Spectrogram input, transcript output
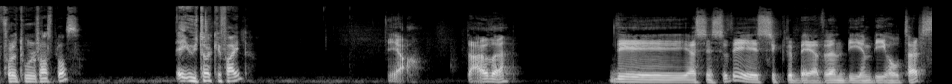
for en Tour de France-plass? Er uttaket feil? Ja, det er jo det. De, jeg syns jo de sykler bedre enn B&B Hotels.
